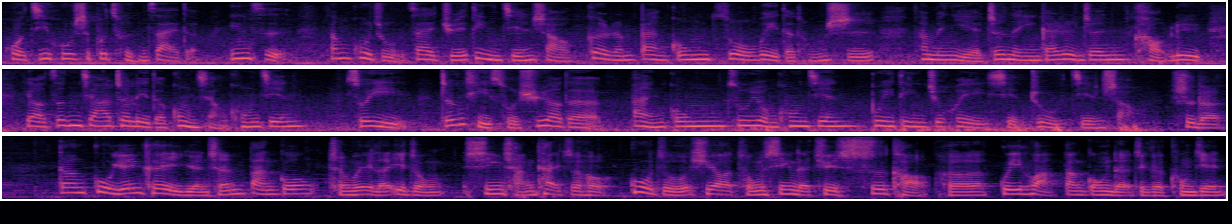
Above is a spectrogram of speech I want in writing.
或几乎是不存在的。因此，当雇主在决定减少个人办公座位的同时，他们也真的应该认真考虑要增加这类的共享空间。所以，整体所需要的办公租用空间不一定就会显著减少。是的。当雇员可以远程办公成为了一种新常态之后，雇主需要重新的去思考和规划办公的这个空间，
